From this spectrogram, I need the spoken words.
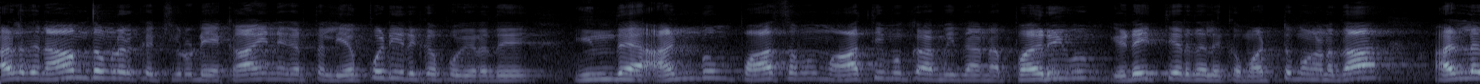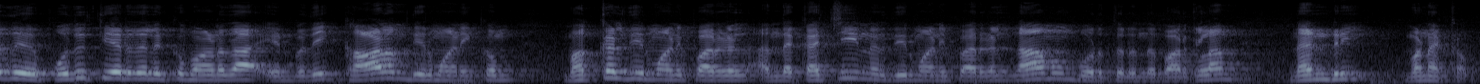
அல்லது நாம் தமிழர் கட்சியினுடைய காய் நகர்த்தல் எப்படி இருக்க போகிறது? இந்த அன்பும் பாசமும் அதிமுக மீதான பரிவும் இடைத்தேர்தலுக்கு மட்டுமானதா? அல்லது பொது தேர்தலுக்குமானதா என்பதை காலம் தீர்மானிக்கும் மக்கள் தீர்மானிப்பார்கள் அந்த கட்சியினர் தீர்மானிப்பார்கள் நாமும் பொறுத்திருந்து பார்க்கலாம். நன்றி வணக்கம்.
